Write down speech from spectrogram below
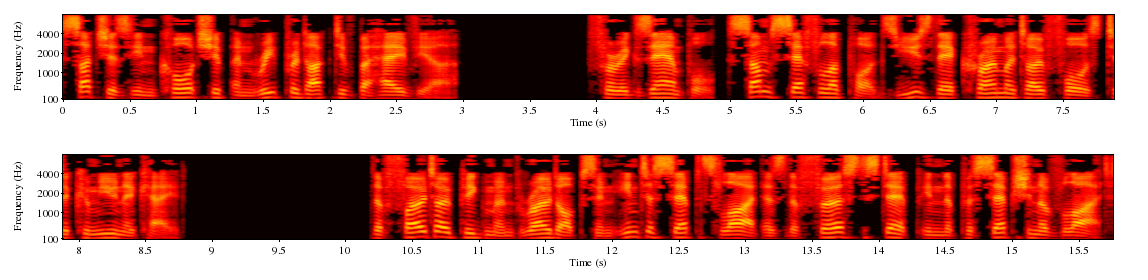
such as in courtship and reproductive behavior. For example, some cephalopods use their chromatophores to communicate. The photopigment rhodopsin intercepts light as the first step in the perception of light.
